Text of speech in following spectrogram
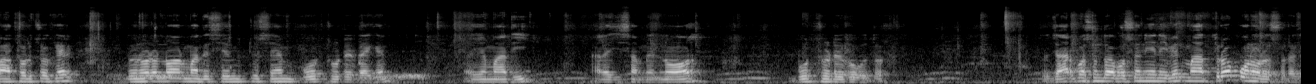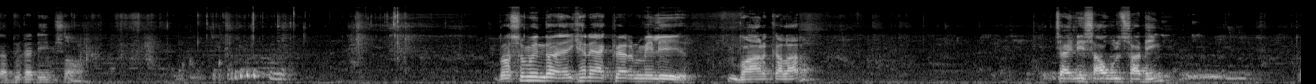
পাথর চোখের, দোনোটা নর্মাদের সেম টু সেম বোট ঠোঁটের দেখেন। এই মাদি, আর এই সামনে নর বোট ঠোঁটের কবুতর। তো যার পছন্দ অবশ্যই নিয়ে নেবেন, মাত্র পনেরোশো টাকা, দুইটা ডিম সহ। দশমিন্দ এইখানে এক পেয়ার মিলি বার কালার চাইনিজ আউল শার্টিং তো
